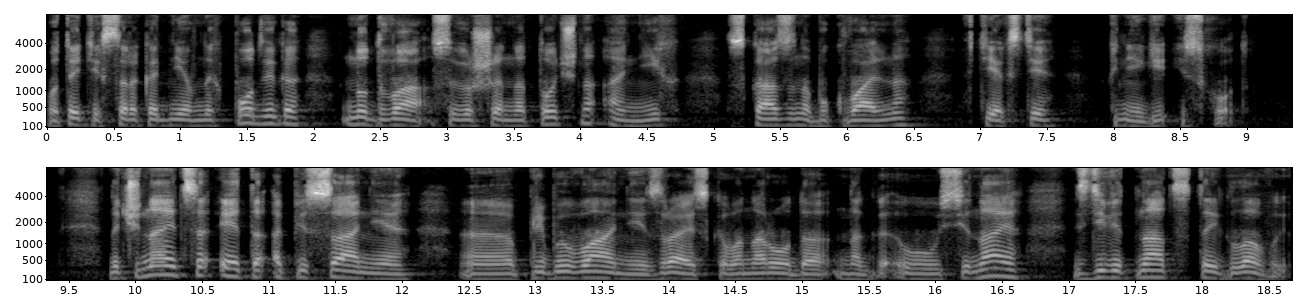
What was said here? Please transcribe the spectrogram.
вот этих 40-дневных подвига, но два совершенно точно о них сказано буквально в тексте книги «Исход». Начинается это описание пребывания израильского народа на, у Синая с 19 главы.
